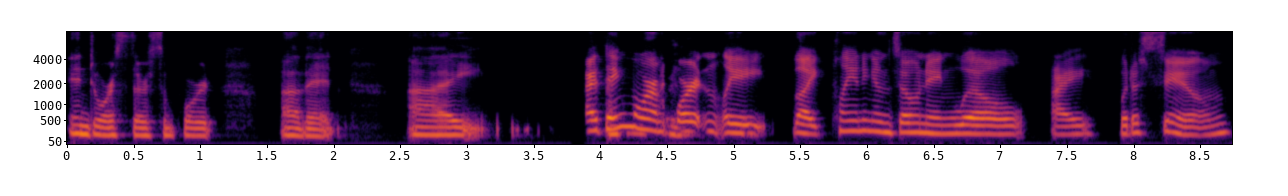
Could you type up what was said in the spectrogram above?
endorse their support of it. I, I think more importantly, like planning and zoning will, I would assume,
